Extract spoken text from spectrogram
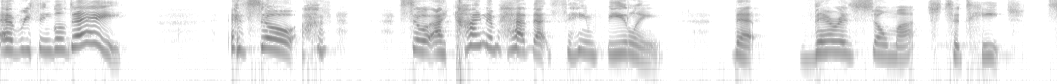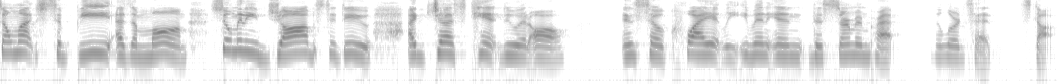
every single day. And so, so I kind of had that same feeling that there is so much to teach, so much to be as a mom, so many jobs to do. I just can't do it all. And so, quietly, even in this sermon prep, the Lord said, Stop.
